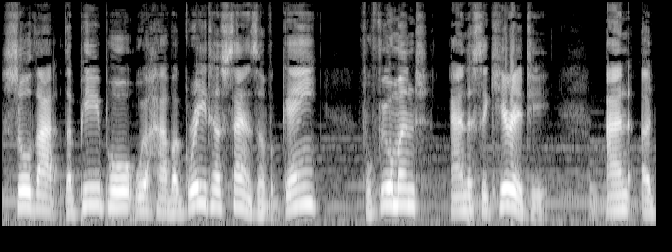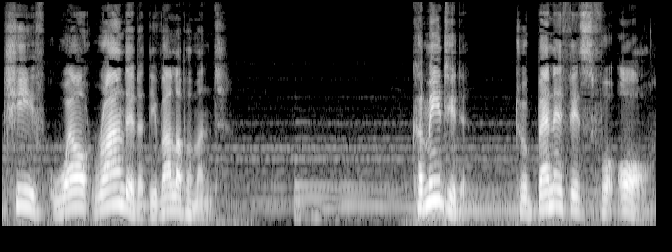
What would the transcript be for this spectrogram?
so that the people will have a greater sense of gain, fulfillment, and security, and achieve well rounded development. Committed to benefits for all,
